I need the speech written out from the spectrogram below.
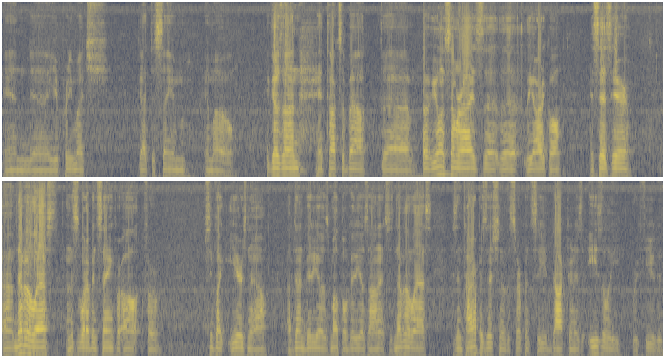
and uh, you pretty much got the same MO. It goes on, it talks about, uh, if you want to summarize uh, the, the article, it says here, uh, nevertheless, and this is what I've been saying for all, for seems like years now. I've done videos, multiple videos on it. It says, nevertheless, his entire position of the serpent seed doctrine is easily refuted.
